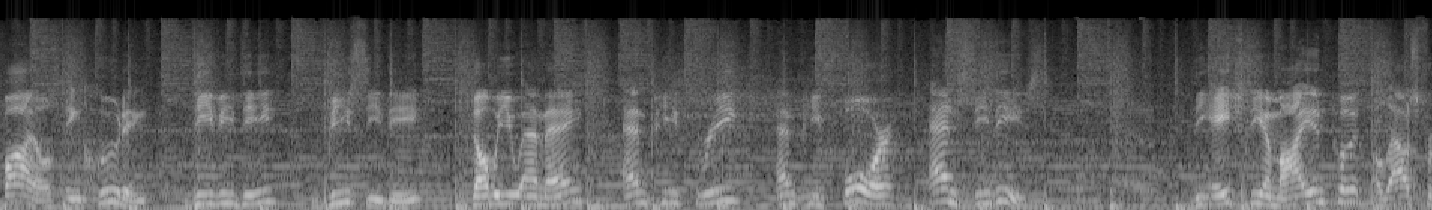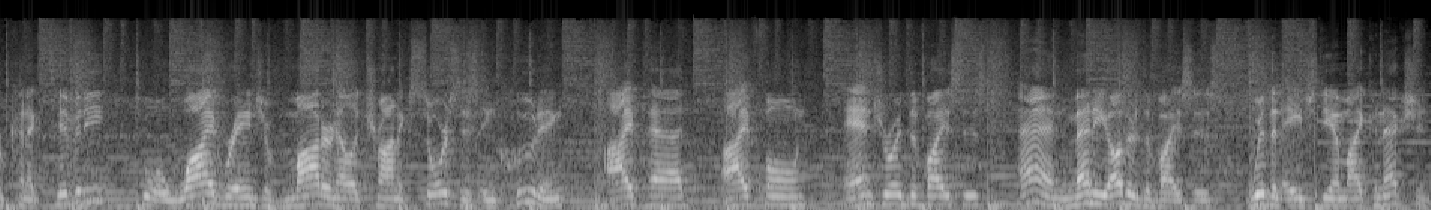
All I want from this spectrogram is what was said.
files including DVD, VCD, WMA, MP3, MP4, and CDs. The HDMI input allows for connectivity to a wide range of modern electronic sources including iPad, iPhone, Android devices, and many other devices with an HDMI connection.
